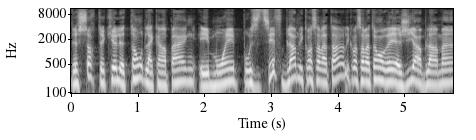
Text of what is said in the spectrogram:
de sorte que le ton de la campagne est moins positif. Blâme les conservateurs. Les conservateurs ont réagi en blâmant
